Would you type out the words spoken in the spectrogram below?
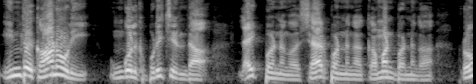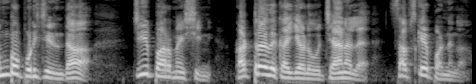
இந்த காணொளி உங்களுக்கு பிடிச்சிருந்தா லைக் பண்ணுங்க ஷேர் பண்ணுங்க கமெண்ட் பண்ணுங்க. ரொம்ப பிடிச்சிருந்தா ஜி பரமேஷின் கட்டுறது கையளவு சேனலை சப்ஸ்கிரைப் பண்ணுங்க.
